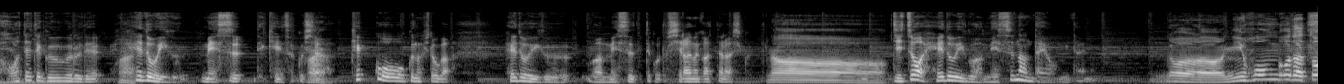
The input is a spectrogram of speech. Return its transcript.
慌てて Google で「はい。ヘドウィグメス」で検索したら、はい。結構多くの人がヘドウィグはメスってこと知らなかったらしくて。実はヘドウィグはメスなんだよみたいなだから、日本語だそ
